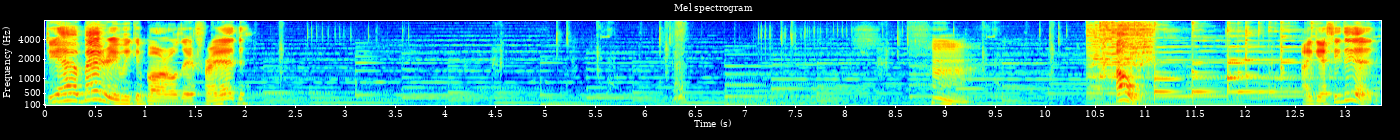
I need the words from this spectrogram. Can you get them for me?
Do you have a battery we could borrow there, Fred? Hmm. Oh! I guess he did.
